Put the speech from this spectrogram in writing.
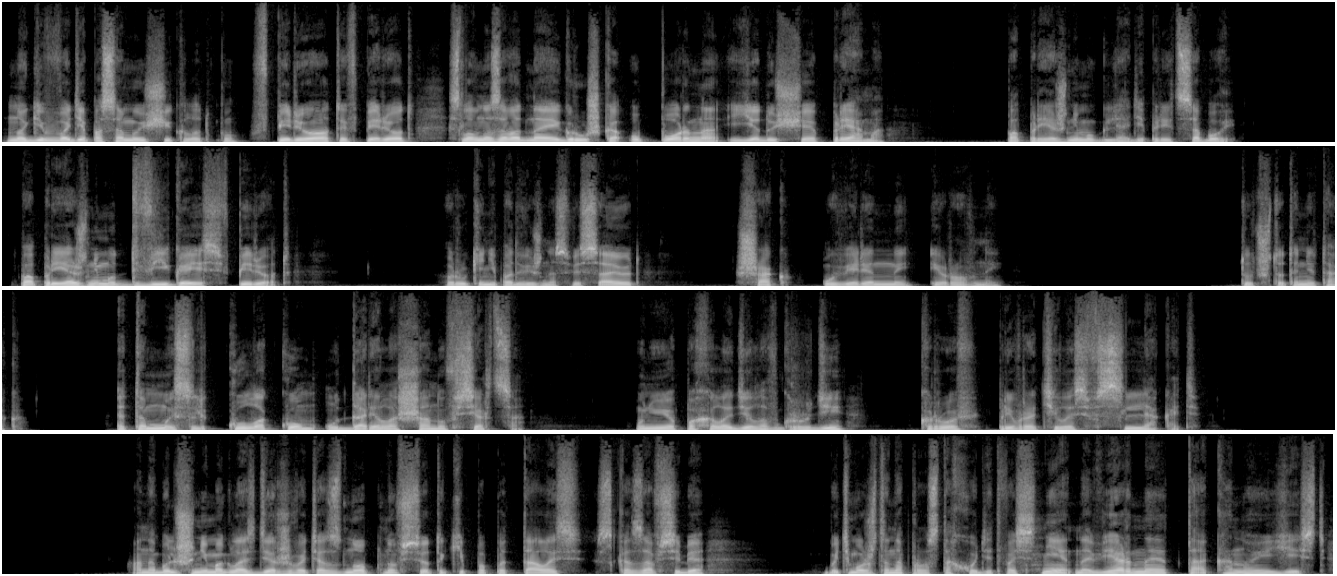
Ноги в воде по самую щиколотку. Вперед и вперед, словно заводная игрушка, упорно едущая прямо. По-прежнему глядя перед собой. По-прежнему двигаясь вперед. Руки неподвижно свисают, Шаг уверенный и ровный. Тут что-то не так. Эта мысль кулаком ударила Шану в сердце. У нее похолодело в груди, кровь превратилась в слякоть. Она больше не могла сдерживать озноб, но все-таки попыталась, сказав себе, «Быть может, она просто ходит во сне. Наверное, так оно и есть».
